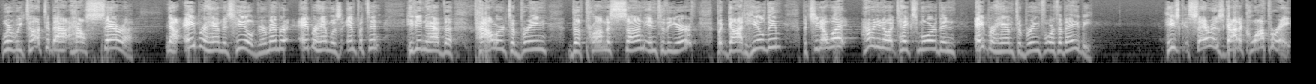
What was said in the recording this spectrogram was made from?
where we talked about how Sarah, now Abraham is healed. Remember, Abraham was impotent. He didn't have the power to bring the promised son into the earth, but God healed him. But you know what? How many know it takes more than Abraham to bring forth a baby? He's, Sarah's got to cooperate,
